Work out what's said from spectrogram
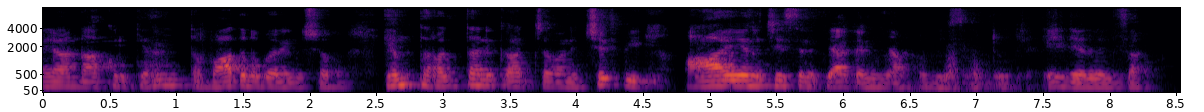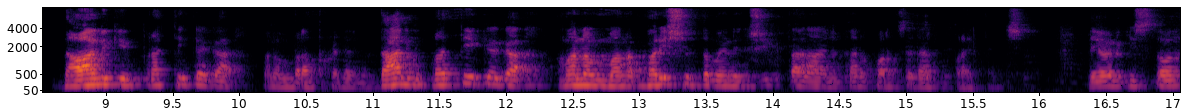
అయ్యా నా కొరకు ఎంత బాధను భరించావు ఎంత రక్తాన్ని కార్చావని చెప్పి ఆయన చేసిన త్యాగాన్ని జ్ఞాపకం చేసుకుంటూ ఏం చేయాలి తెలుసా? దానికి ప్రత్యేకగా మనం బ్రతకడం దానికి ప్రత్యేకగా మనం మన పరిశుద్ధమైన జీవితాన్ని ఆయన కనపరచడానికి ప్రయత్నించాలి. దేవునికి ఇష్టం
